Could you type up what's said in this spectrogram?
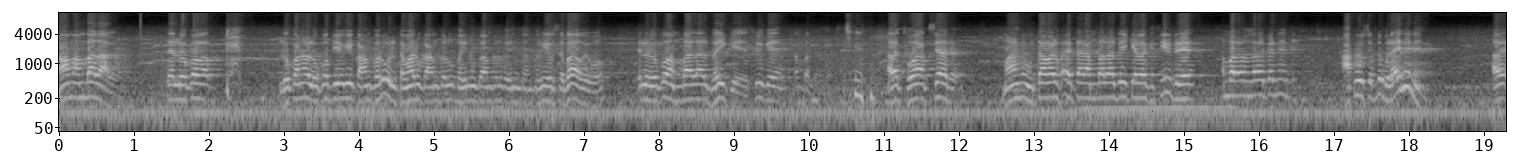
નામ અંબાલાલ. તે લોકો લોકોના લોકોપયોગી કામ કરવું તમારું કામ કરવું ભાઈનું કામ કરવું ભાઈનું કામ કરવું એવો સ્વભાવ એવો. એટલે લોકો અંબાલાલ ભાઈ કે શું કે અંબાલાલ. હવે છ અક્ષર. માણસ ઉતાવળ થાય તારે અંબાલાલ ભાઈ કહેવાય કે સી રે? અંબાલાલ અંબાલાલ કરીને આખો શબ્દ બોલાય નહીં ને. હવે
